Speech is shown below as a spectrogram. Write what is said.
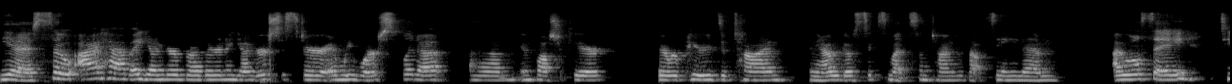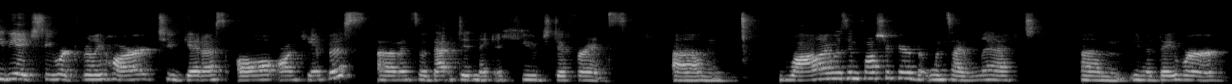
Yes. So, I have a younger brother and a younger sister, and we were split up um, in foster care. There were periods of time. I mean, I would go six months sometimes without seeing them. I will say TBHC worked really hard to get us all on campus. Um, and so that did make a huge difference um, while I was in foster care. But once I left, um, you know, they were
